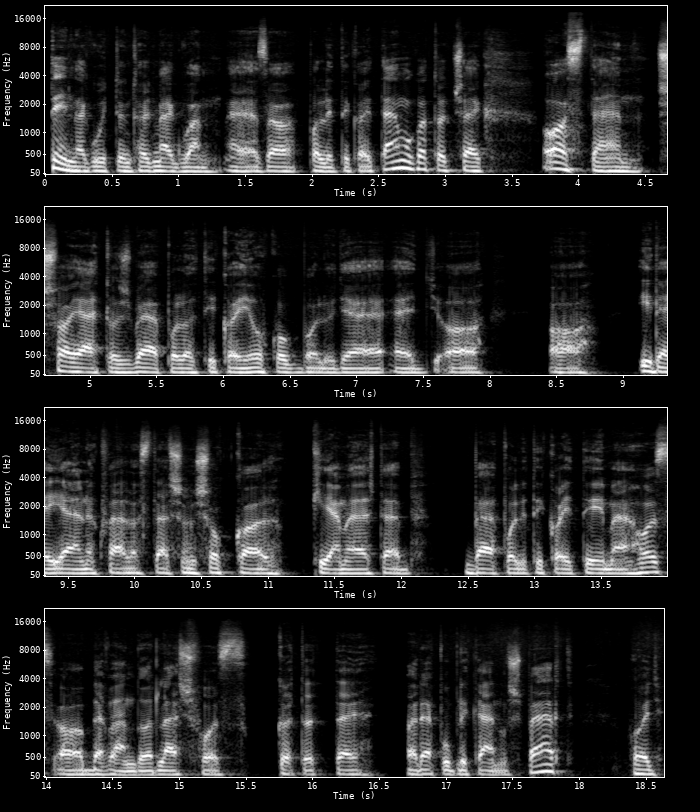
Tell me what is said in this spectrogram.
tényleg úgy tűnt, hogy megvan ez a politikai támogatottság. Aztán sajátos belpolitikai okokból ugye egy a, a idei elnökválasztáson sokkal kiemeltebb belpolitikai témához, a bevándorláshoz kötötte a republikánus párt, hogy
